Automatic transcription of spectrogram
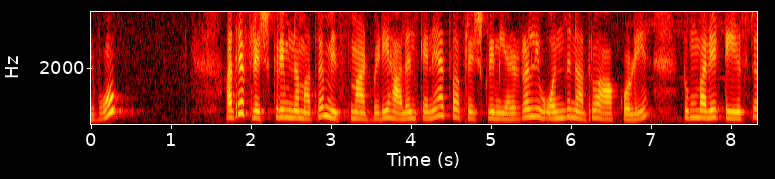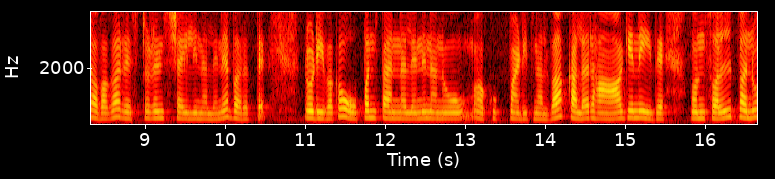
ನೀವು. ಆದರೆ ಫ್ರೆಶ್ ಕ್ರೀಮ್ನ ಮಾತ್ರ ಮಿಸ್ ಮಾಡಬೇಡಿ. ಹಾಲಿನ ಕೆನೆ ಅಥವಾ ಫ್ರೆಶ್ ಕ್ರೀಮ್ ಎರಡರಲ್ಲಿ ಒಂದನ್ನಾದರೂ ಹಾಕ್ಕೊಳ್ಳಿ. ತುಂಬಾ ಟೇಸ್ಟ್ ಆವಾಗ ರೆಸ್ಟೋರೆಂಟ್ ಸ್ಟೈಲಿನಲ್ಲೇ ಬರುತ್ತೆ. ನೋಡಿ, ಇವಾಗ ಓಪನ್ ಪ್ಯಾನ್ನಲ್ಲೇ ನಾನು ಕುಕ್ ಮಾಡಿದ್ನಲ್ವ? ಕಲರ್ ಹಾಗೇ ಇದೆ. ಒಂದು ಸ್ವಲ್ಪನೂ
